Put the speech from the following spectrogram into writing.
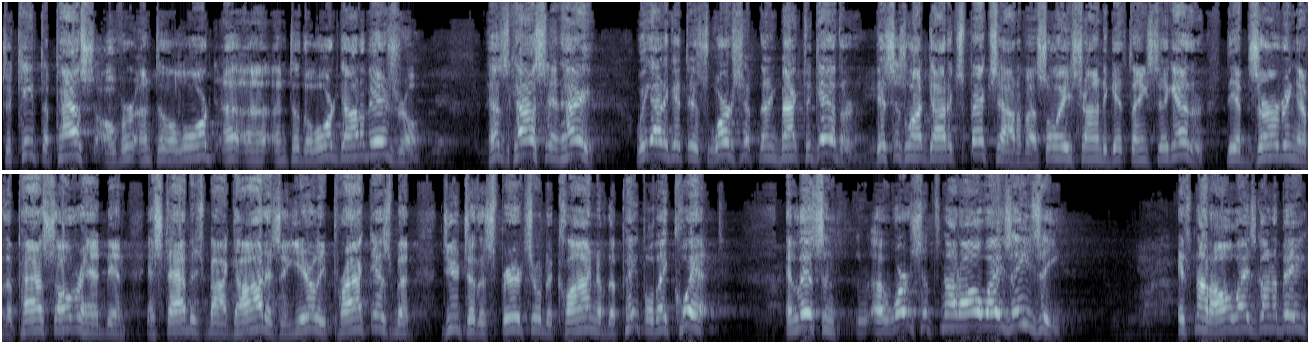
to keep the Passover unto the Lord uh, uh, unto the Lord God of Israel. Hezekiah said, "Hey, we got to get this worship thing back together. This is what God expects out of us. So he's trying to get things together. The observing of the Passover had been established by God as a yearly practice, but due to the spiritual decline of the people, they quit. And listen, uh, worship's not always easy. It's not always going to be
